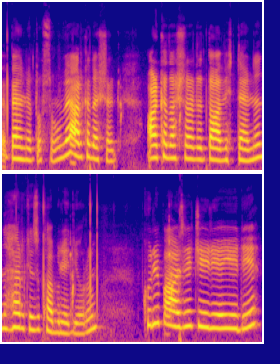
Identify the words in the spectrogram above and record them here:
ve benimle dost olun. Ve arkadaşlar, arkadaşlar da davetlerinden herkesi kabul ediyorum. Kulüp AZ CR'ye 7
